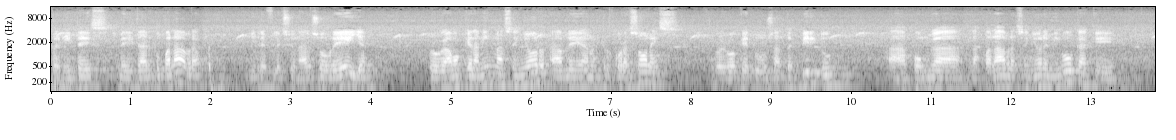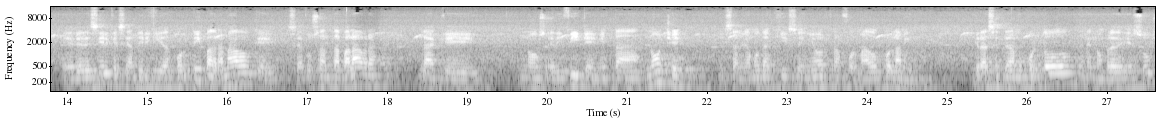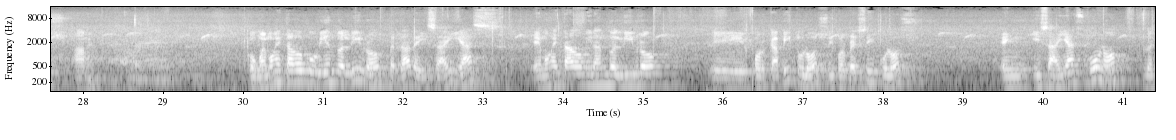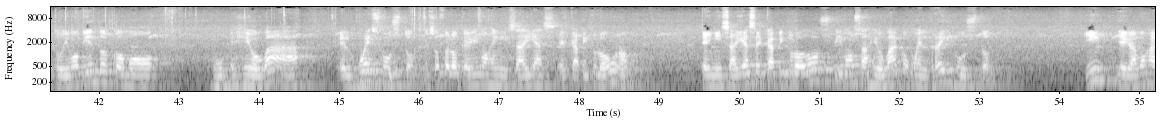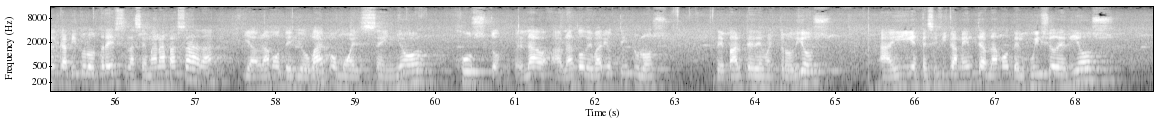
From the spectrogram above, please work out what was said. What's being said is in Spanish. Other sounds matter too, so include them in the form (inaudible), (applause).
Permites meditar tu palabra y reflexionar sobre ella. Rogamos que la misma, Señor, hable a nuestros corazones. Ruego que tu Santo Espíritu ah, ponga las palabras, Señor, en mi boca, que he de decir que sean dirigidas por ti, Padre amado, que sea tu santa palabra la que nos edifique en esta noche y salgamos de aquí, Señor, transformados por la misma. Gracias te damos por todo, en el nombre de Jesús. Amén. Como hemos estado cubriendo el libro, ¿verdad?, de Isaías, hemos estado mirando el libro eh, por capítulos y por versículos. En Isaías 1 lo estuvimos viendo como Jehová, el juez justo. Eso fue lo que vimos en Isaías el capítulo 1. En Isaías el capítulo 2 vimos a Jehová como el rey justo. Y llegamos al capítulo 3 la semana pasada y hablamos de Jehová como el Señor justo, ¿verdad? Hablando de varios títulos de parte de nuestro Dios. Ahí específicamente hablamos del juicio de Dios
